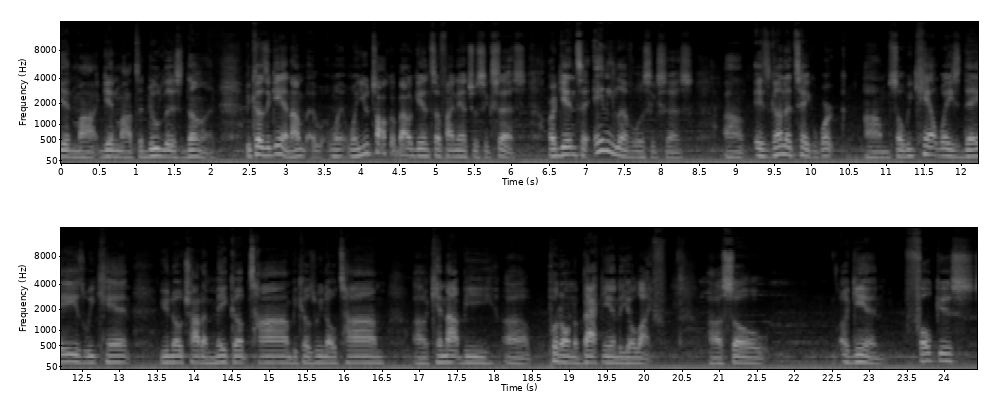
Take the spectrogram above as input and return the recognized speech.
getting my getting my to do list done. Because again, I'm when when you talk about getting to financial success or getting to any level of success, um, it's gonna take work. Um, so we can't waste days. We can't, you know, try to make up time because we know time uh, cannot be uh, put on the back end of your life. Uh, so, again, focus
